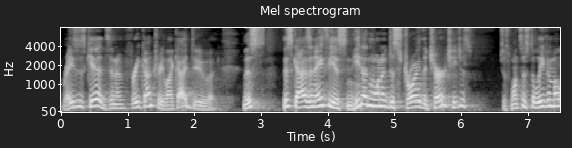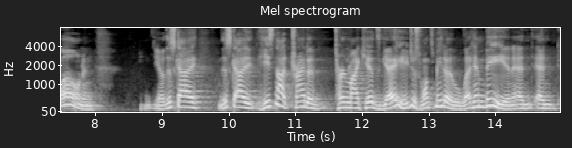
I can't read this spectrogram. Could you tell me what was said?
raise his kids in a free country like I do. This, this guy's an atheist and he doesn't want to destroy the church. He just, just wants us to leave him alone. And you know, this guy, this guy, he's not trying to turn my kids gay. He just wants me to let him be. And, and, and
